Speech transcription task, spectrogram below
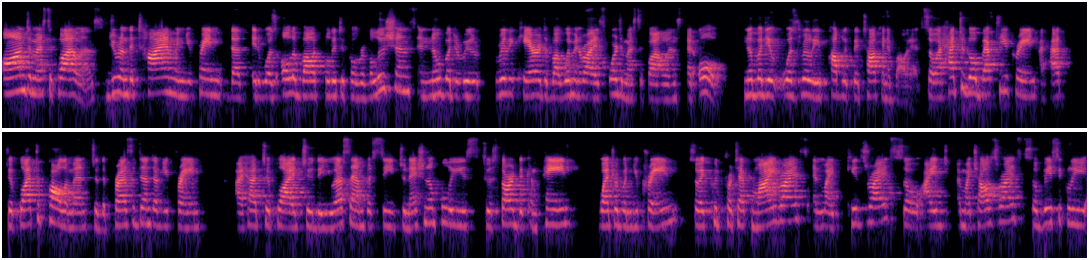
on domestic violence during the time in Ukraine that it was all about political revolutions and nobody re- really cared about women rights or domestic violence at all. Nobody was really publicly talking about it. So I had to go back to Ukraine. I had to apply to parliament, to the president of Ukraine. I had to apply to the US embassy, to national police to start the campaign White Ribbon Ukraine, so I could protect my rights and my kids' rights. So I, my child's rights. So basically,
